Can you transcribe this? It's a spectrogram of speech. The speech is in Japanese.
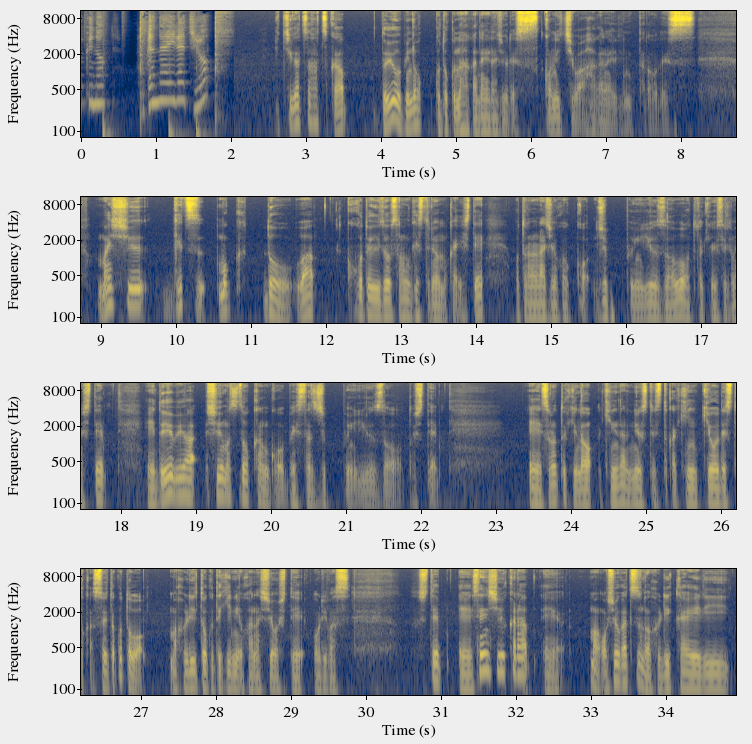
独の儚いラジオ。1月20日土曜日の孤独の儚いラジオです。こんにちは儚い凛太郎です。毎週月木土はここと雄三さんをゲストにお迎えして大人のラジオごっこ10分雄三をお届けをしておりまして、えー、土曜日は週末同観光ベスタズ10分雄三としてえー、その時の気になるニュースですとか近況ですとかそういったことを、まあ、フリートーク的にお話をしております。そして、えー、先週から、えー、まあ、お正月の振り返り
